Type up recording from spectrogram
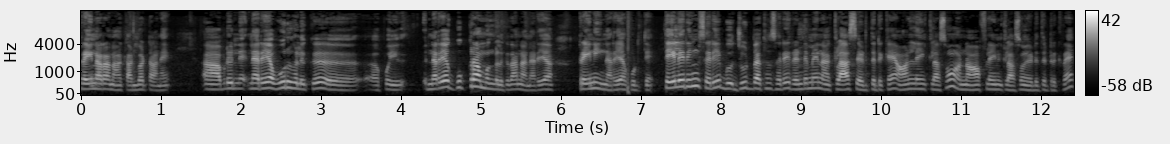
ட்ரெயினராக நான் கன்வெர்ட் ஆனேன். அப்படி நிறையா ஊர்களுக்கு போய் நிறைய குக்கிராமங்களுக்கு தான் நான் நிறையா ட்ரைனிங் நிறையா கொடுத்தேன். டெய்லரிங் சரி பு- ஜூட் பேக்ஸும் சரி ரெண்டுமே நான் கிளாஸ் எடுத்துட்டு இருக்கேன் ஆன்லைன் கிளாஸும் நான் ஆஃப்லைன் கிளாஸும் எடுத்துகிட்டு இருக்கிறேன்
